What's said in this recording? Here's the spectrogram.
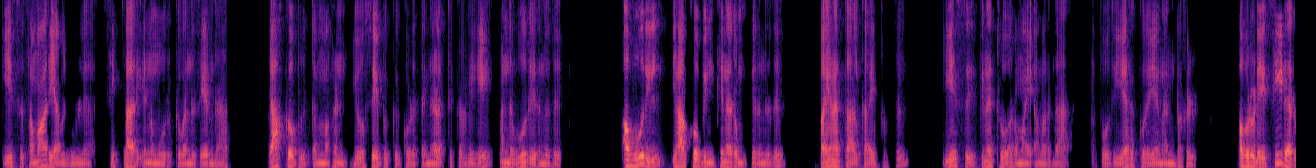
இயேசு சமாரியாவில் உள்ள சிக்கார் என்னும் ஊருக்கு வந்து சேர்ந்தார். யாக்கோபு தம் மகன் யோசேப்புக்கு கொடுத்த நிலத்துக்கு அருகே அந்த ஊர் இருந்தது. அவ்வூரில் யாக்கோபின் கிணறும் இருந்தது. பயணத்தால் களைப்புற்று இயேசு கிணற்று ஓரமாய் அமர்ந்தார். அப்போது ஏறக்குறைய நண்பர்கள். அவருடைய சீடர்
